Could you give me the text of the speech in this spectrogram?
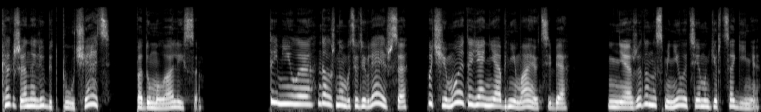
Как же она любит поучать, подумала Алиса. «Ты, милая, должно быть, удивляешься, почему это я не обнимаю тебя?» Неожиданно сменила тему герцогиня.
